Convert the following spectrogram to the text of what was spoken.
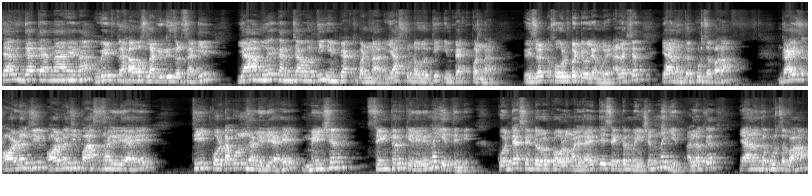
त्या विद्यार्थ्यांना आहे ना वेट करावंच लागेल रिझल्टसाठी यामुळे त्यांच्यावरती इम्पॅक्ट पडणार या स्टुडंटवरती इम्पॅक्ट पडणार. रिझल्ट होल्डवर ठेवल्यामुळे. लक्षात? यानंतर पुढचं पहा. गाईज ऑर्डर जी ऑर्डर जी पास झालेली आहे ती कोर्टाकडून झालेली आहे. मेन्शन सेंटर केलेले नाहीयेत त्यांनी. कोणत्या सेंटरवर प्रॉब्लेम आलेला आहे ते सेंटर मेन्शन नाहीयेत. लक्षात यानंतर पुढचं पहा.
